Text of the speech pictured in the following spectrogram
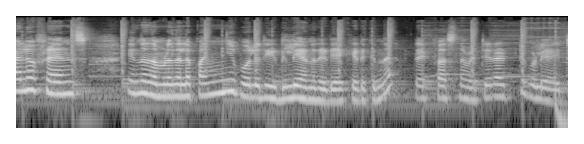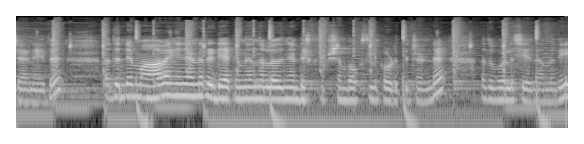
ഹലോ ഫ്രണ്ട്സ് ഇന്ന് നമ്മൾ നല്ല പഞ്ഞി പോലെ ഒരു ഇഡ്ഡലിയാണ് റെഡിയാക്കി എടുക്കുന്നത്. ബ്രേക്ക്ഫാസ്റ്റിന് പറ്റിയ ഒരു അടിപൊളി ആയിട്ടാണ് ഇത്. അതിന്റെ മാവ് എങ്ങനെയാണ് റെഡിയാക്കുന്നത് എന്നുള്ളത് ഞാൻ ഡിസ്ക്രിപ്ഷൻ ബോക്സിൽ കൊടുത്തിട്ടുണ്ട്. അതുപോലെ ചെയ്താൽ മതി.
